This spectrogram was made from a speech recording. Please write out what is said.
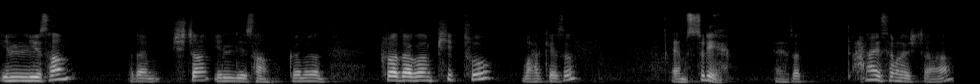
1, 2, 3, 그 다음 시장 1, 2, 3. 그러면 프로덕은 P2, market은 M3. 그래서 하나의 세분화 시장.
